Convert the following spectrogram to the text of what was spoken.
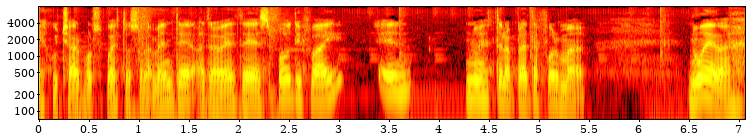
escuchar, por supuesto, solamente a través de Spotify en nuestra plataforma nueva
